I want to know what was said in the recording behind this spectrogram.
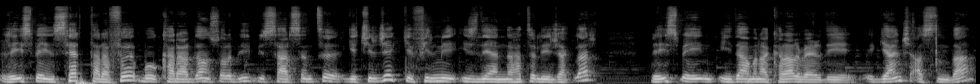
Reis Bey'in sert tarafı bu karardan sonra büyük bir sarsıntı geçirecek ki filmi izleyenler hatırlayacaklar. Reis Bey'in idamına karar verdiği genç aslında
